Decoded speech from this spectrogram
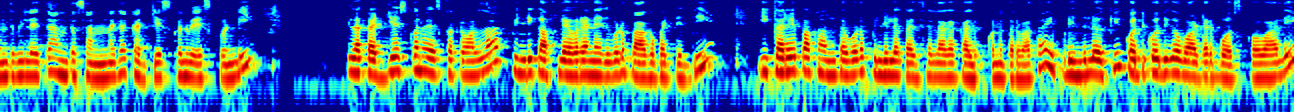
ఎంత వీలైతే అంత సన్నగా కట్ చేసుకొని వేసుకోండి. ఇలా కట్ చేసుకొని వేసుకోవటం వల్ల పిండికి ఆ ఫ్లేవర్ అనేది కూడా బాగా పట్టిద్ది. ఈ కరివేపాకు అంతా కూడా పిండిలో కలిసేలాగా కలుపుకున్న తర్వాత ఇప్పుడు ఇందులోకి కొద్ది కొద్దిగా వాటర్ పోసుకోవాలి.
